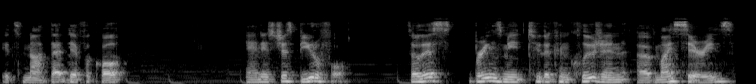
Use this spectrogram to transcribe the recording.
It's not that difficult. And it's just beautiful. So this brings me to the conclusion of my series.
